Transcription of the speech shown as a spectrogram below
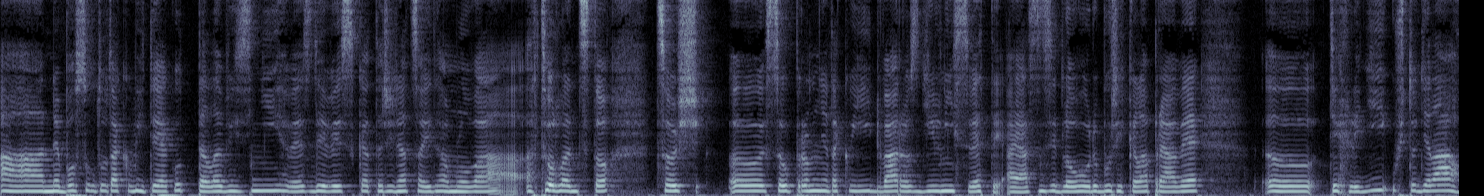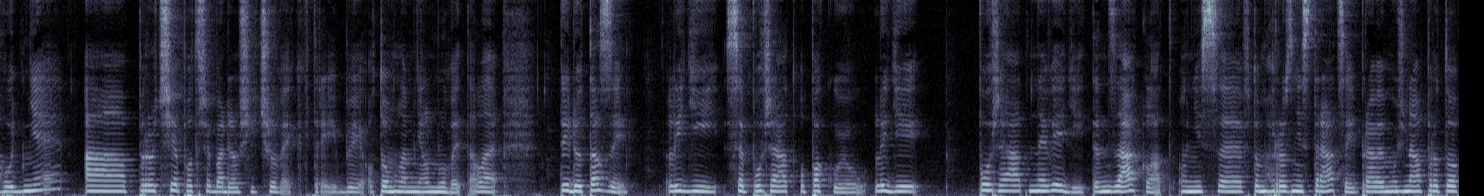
a nebo jsou to takový ty jako televizní hvězdy, vys Kateřina Cajdhamlová a, tohle, což uh, jsou pro mě takový dva rozdílný světy a já jsem si dlouhou dobu říkala právě, uh, těch lidí už to dělá hodně a proč je potřeba další člověk, který by o tomhle měl mluvit, ale ty dotazy lidí se pořád opakují. Lidi pořád nevědí ten základ. Oni se v tom hrozně ztrácejí. Právě možná proto,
